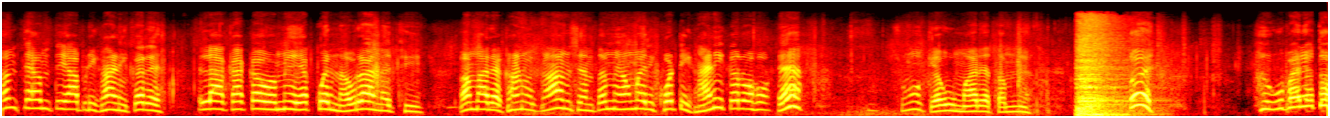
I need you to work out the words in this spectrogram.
આમતે અમતે આપણી ઘાણી કરે. એટલે આ કાકાઓ અમે એક કોઈ નવરા નથી. અમારે ઘણું કામ છે ને તમે અમારી ખોટી ઘાણી કરો હો, હે? શું કેવું મારે તમને? ઊભા રહ્યો તો.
